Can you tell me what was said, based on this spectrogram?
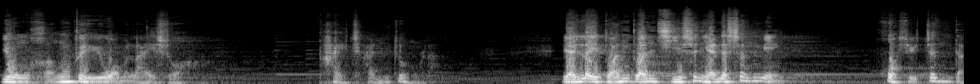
永恒对于我们来说太沉重了。人类短短几十年的生命，或许真的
